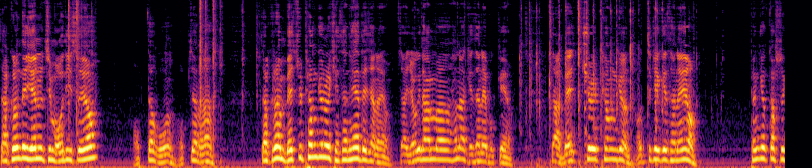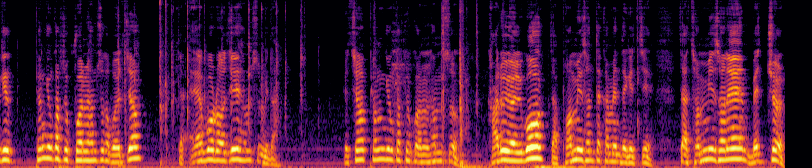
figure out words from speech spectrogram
자 그런데 얘는 지금 어디 있어요 없다고 없잖아. 자 그럼 매출 평균을 계산해야 되잖아요. 자 여기다 한번 하나 계산해 볼게요. 자 매출 평균 어떻게 계산해요? 평균값을 평균값을 구하는 함수가 뭐였죠? 자 에버러지 함수입니다. 그렇죠 평균값을 구하는 함수. 가로 열고 자 범위 선택하면 되겠지. 자 전미선의 매출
